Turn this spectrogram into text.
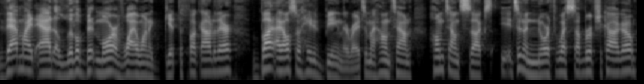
that might add a little bit more of why I want to get the fuck out of there. But I also hated being there, right? It's in my hometown. Hometown sucks. It's in a northwest suburb of Chicago,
